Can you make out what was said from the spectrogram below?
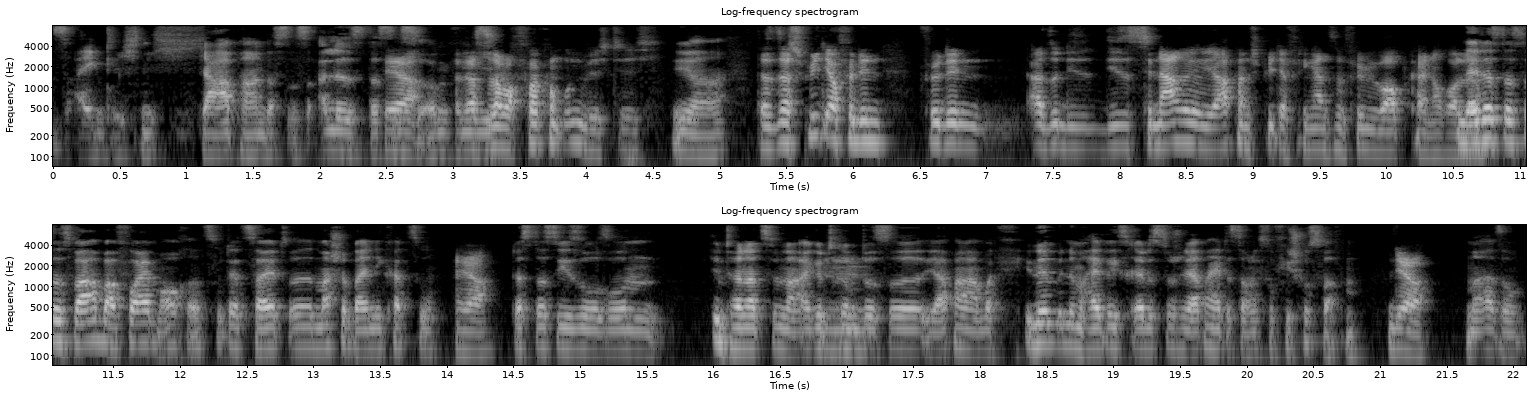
ist eigentlich nicht Japan, das ist alles, das Ja, ist irgendwie. das ist aber vollkommen unwichtig. ja. Das, das spielt ja auch für den, für den, also diese, dieses Szenario Japan spielt ja für den ganzen Film überhaupt keine Rolle. Ne, das, das, das war aber vor allem auch zu der Zeit äh, Masche bei Nikatsu. ja, Dass, dass sie so, so ein international getrimmtes Mhm. äh, Japan haben. Aber in einem, in einem halbwegs realistischen Japan hättest du auch nicht so viel Schusswaffen. ja. Na, also,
